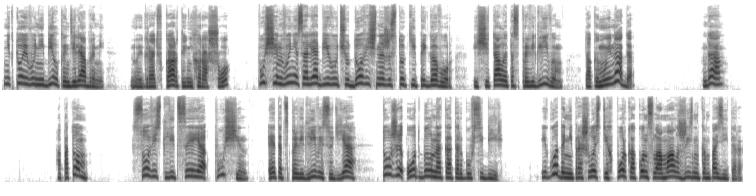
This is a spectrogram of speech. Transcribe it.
никто его не бил канделябрами. Но играть в карты нехорошо. Пущин вынес Алябьеву чудовищно жестокий приговор и считал это справедливым. Так ему и надо. Да. А потом совесть лицея Пущин, этот справедливый судья, тоже отбыл на каторгу в Сибирь. И года не прошло с тех пор, как он сломал жизнь композитора.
